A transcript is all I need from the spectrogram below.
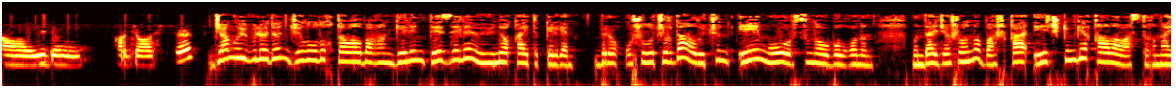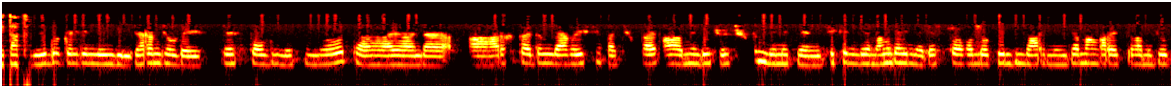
үйдөн каржыбашчы жаңы үй бүлөдөн жылуулук таба албаган келин тез эле үйүнө кайтып келген. Бирок ушул учурда ал үчүн эң оор сыноо болгонун мындай жашоону башка эч кимге каалабастыгын айтат. Үйгө келгенден кийин жарым жылдай стресс болдум десем болот аябаганда арыктадым дагы эч жака чыкпай мен чөчүктүм демесем чекемде маңдайыма жаш койгондо элдин баары мени жаман карай турганы жок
